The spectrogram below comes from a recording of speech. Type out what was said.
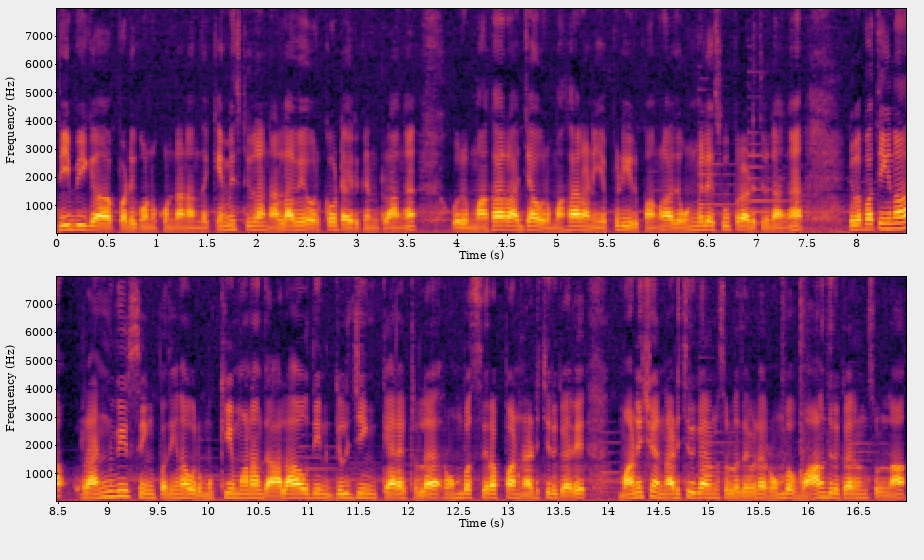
தீபிகா படுகோனுக்கு உண்டான அந்த கெமிஸ்ட்ரிலாம் நல்லாவே ஒர்க் அவுட் ஆகிருக்குன்றாங்க ஒரு மகாராஜா ஒரு மகாராணி எப்படி இருப்பாங்களோ அதை உண்மையிலே சூப்பராக எடுத்திருக்காங்க. இதில் பார்த்தீங்கன்னா ரன்வீர் சிங் பார்த்தீங்கன்னா ஒரு முக்கியமான அந்த அலாவுதீன் கில்ஜிங் கேரக்டரில் ரொம்ப சிறப்பாக நடிச்சிருக்காரு. மனுஷன் நடிச்சிருக்காருன்னு சொல்கிறத விட ரொம்ப வாழ்ந்திருக்காருன்னு சொல்லலாம்.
